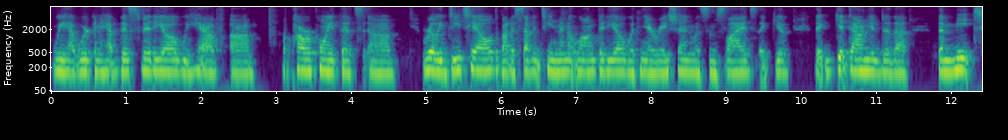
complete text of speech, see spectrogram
we have, we're going to have this video. We have um, a PowerPoint that's uh, really detailed, about a 17 minute long video with narration, with some slides that give that get down into the the meat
